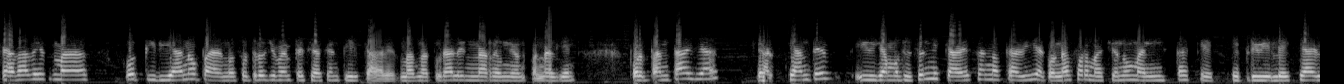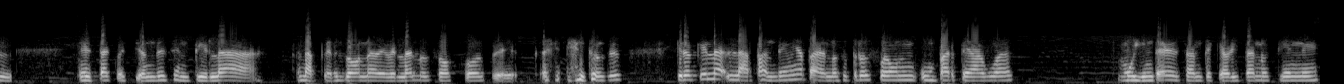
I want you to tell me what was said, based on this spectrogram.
cada vez más cotidiano para nosotros. Yo me empecé a sentir cada vez más natural en una reunión con alguien por pantalla, que, antes, y digamos, eso en mi cabeza no cabía, con una formación humanista que, que privilegia el, esta cuestión de sentir la, la persona, de verla a los ojos. entonces, creo que la, la pandemia para nosotros fue un, parteaguas muy interesante que ahorita nos tiene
